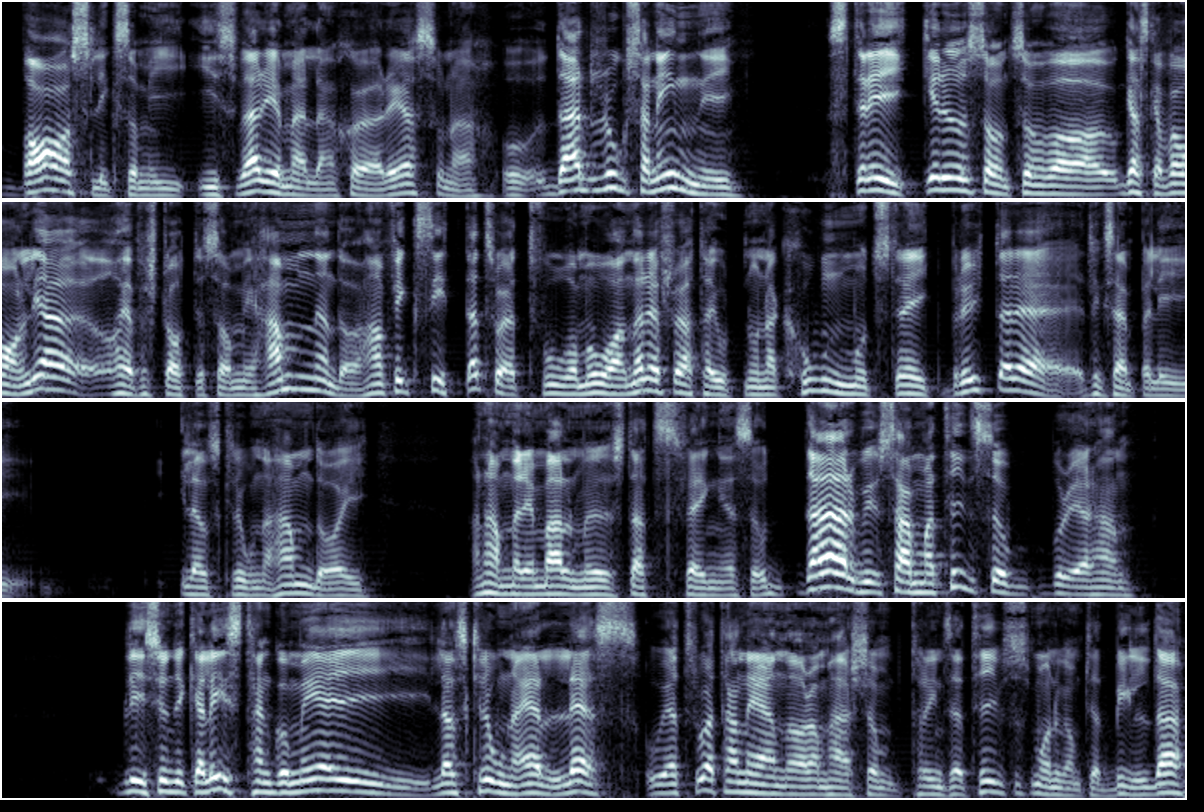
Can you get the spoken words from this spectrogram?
bas liksom i, i Sverige mellan sjöresorna. Och där drogs han in i strejker och sånt som var ganska vanliga har jag förstått det som i hamnen då. Han fick sitta tror jag två månader för att ha gjort någon aktion mot strejkbrytare till exempel i, i Landskrona hamn då. I, han hamnade i Malmö stadsfängelse och där vid samma tid så börjar han bli syndikalist. Han går med i Landskrona LS och jag tror att han är en av de här som tar initiativ så småningom till att bilda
